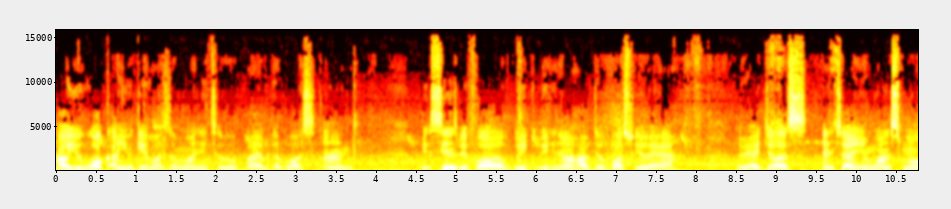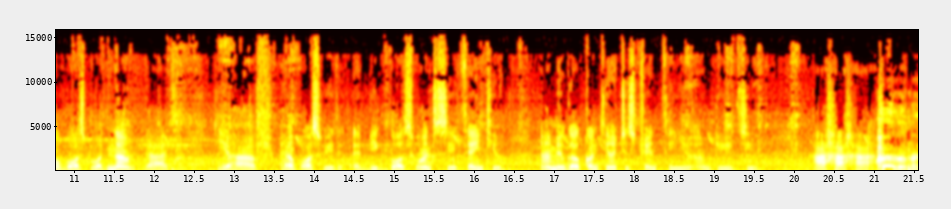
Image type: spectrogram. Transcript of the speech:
how you work and you gave us the money to buy the bus. And since before we, we did not have the bus, we were we were just entering in one small bus. But now that you have helped us with a big bus, we want to say thank you. And may God continue to strengthen you and build you. Ha ha ha.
